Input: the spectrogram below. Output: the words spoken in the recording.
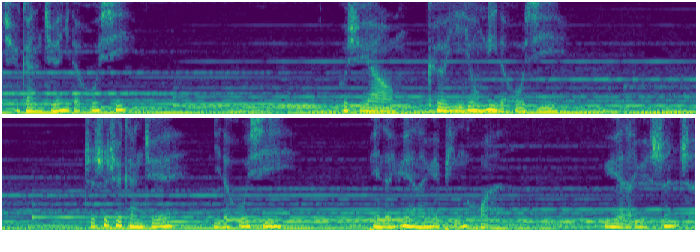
去感觉你的呼吸。不需要刻意用力的呼吸，只是去感觉你的呼吸变得越来越平缓，越来越深沉。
